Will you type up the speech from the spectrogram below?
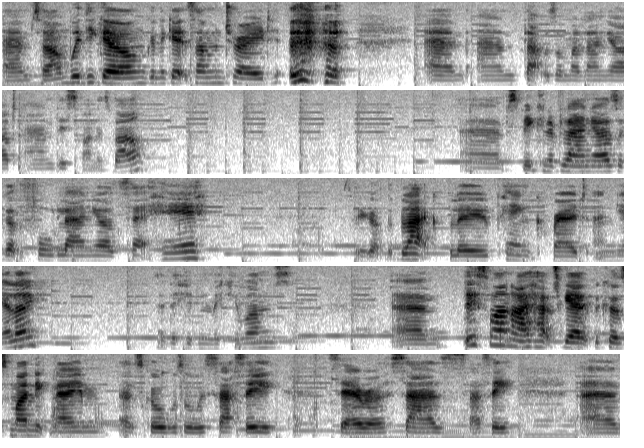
Um, so I'm with you girl, I'm going to get some and trade. and that was on my lanyard and this one as well. Um, speaking of lanyards, I've got the full lanyard set here. So you've got the black, blue, pink, red and yellow. They're the hidden Mickey ones. Um, this one I had to get because my nickname at school was always Sassy, Sarah, Saz, Sassy. Um,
